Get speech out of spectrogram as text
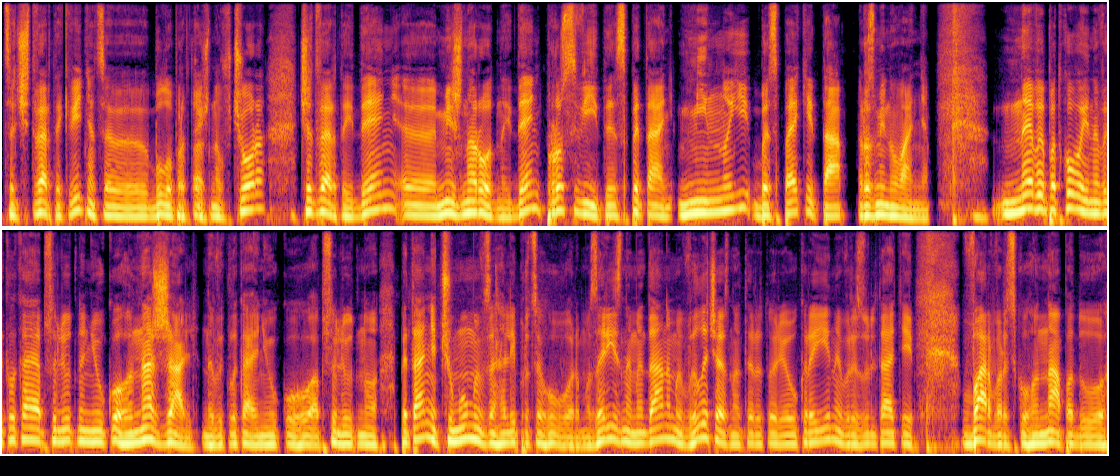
Це 4 квітня. Це було практично вчора. Четвертий день, е, міжнародний день просвіти з питань мінної безпеки та розмінування. Не випадково і не викликає абсолютно ні у кого. На жаль, не викликає ні у кого абсолютно питання, чому ми взагалі про це говоримо. За різними даними, величезна територія України в результаті варварського нападу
